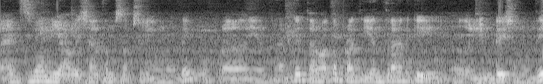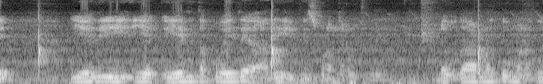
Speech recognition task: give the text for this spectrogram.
మ్యాక్సిమం యాభై శాతం సబ్సిడీ ఉందండి ప్ర యంత్రానికి. తర్వాత ప్రతి యంత్రానికి లిమిటేషన్ ఉంది. ఏది ఏది తక్కువైతే అది తీసుకోవడం జరుగుతుంది. అంటే ఉదాహరణకు మనకు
